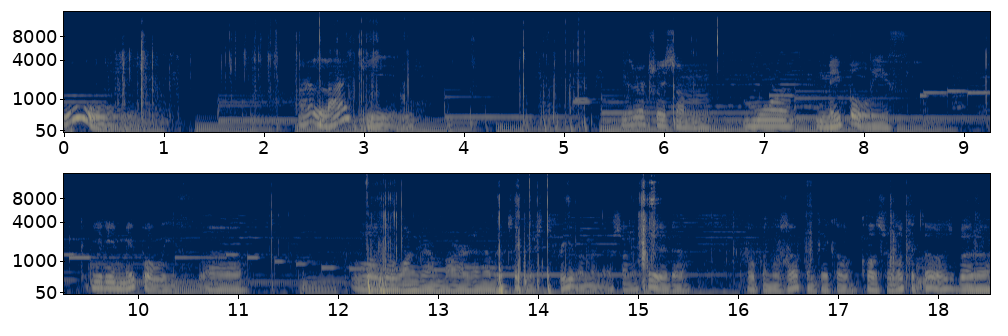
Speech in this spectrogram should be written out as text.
Ooh, I like it. These are actually some more maple leaf, Canadian maple leaf uh, logo one gram bars, and it looks like there's three of them in there. So I'm excited to open those up and take a closer look at those. But uh,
